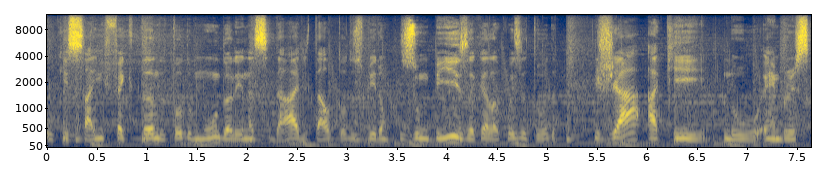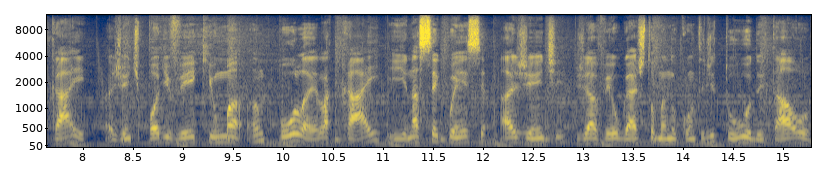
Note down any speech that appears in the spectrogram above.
o que sai infectando todo mundo ali na cidade e tal. Todos viram zumbis, aquela coisa toda. Já aqui no Ember Sky, a gente pode ver que uma ampola ela cai e na sequência a gente já vê o gás tomando conta de tudo e tal.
